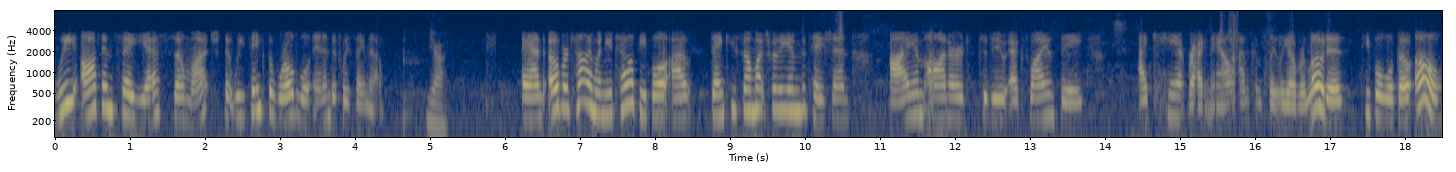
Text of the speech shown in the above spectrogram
we often say yes so much that we think the world will end if we say no. Yeah. And over time, when you tell people, I thank you so much for the invitation. I am honored to do X, Y, and Z. I can't right now. I'm completely overloaded. People will go, oh,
